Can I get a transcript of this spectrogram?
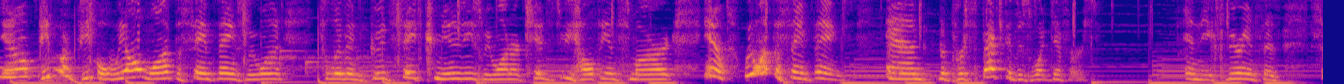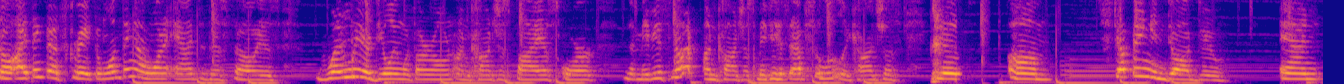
You know, people are people. We all want the same things. We want to live in good, safe communities. We want our kids to be healthy and smart. You know, we want the same things. And the perspective is what differs and the experiences. So I think that's great. The one thing I want to add to this, though, is when we are dealing with our own unconscious bias, or maybe it's not unconscious, maybe it's absolutely conscious, is um, stepping in dog do and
